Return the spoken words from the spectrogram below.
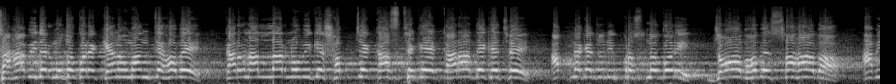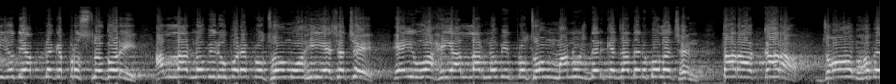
সাহাবিদের মতো করে কেন মানতে হবে? কারণ আল্লাহর নবীকে সবচেয়ে কাছ থেকে কারা দেখেছে? আপনাকে যদি প্রশ্ন করি, জবাব হবে সাহাবা। আমি যদি আপনাকে প্রশ্ন করি, আল্লাহর নবীর উপরে প্রথম ওয়াহি এসেছে, এই ওয়াহি আল্লাহর নবী প্রথম মানুষদেরকে যাদের বলেছেন, তারা কারা? জবাব হবে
